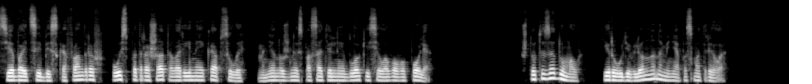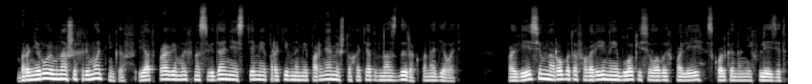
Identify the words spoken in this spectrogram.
Все бойцы без скафандров пусть потрошат аварийные капсулы, мне нужны спасательные блоки силового поля». «Что ты задумал?» Кира удивленно на меня посмотрела. «Бронируем наших ремонтников и отправим их на свидание с теми противными парнями, что хотят в нас дырок понаделать. Повесим на роботов аварийные блоки силовых полей, сколько на них влезет.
